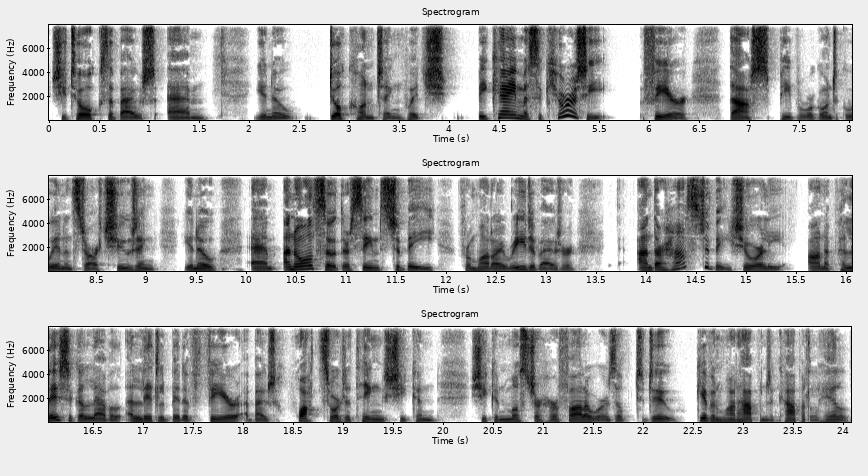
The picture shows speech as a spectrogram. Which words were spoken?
she talks about, um, you know, duck hunting, which became a security fear that people were going to go in and start shooting, you know. Um, and also, there seems to be, from what I read about her, and there has to be, surely, on a political level, a little bit of fear about what sort of things she can she can muster her followers up to do, given what happened in Capitol Hill.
